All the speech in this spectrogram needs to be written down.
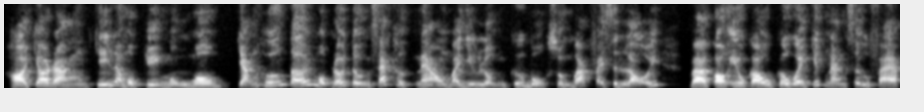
Họ cho rằng chỉ là một chuyện ngụ ngôn, chẳng hướng tới một đối tượng xác thực nào mà dư luận cứ buộc Xuân Bắc phải xin lỗi và còn yêu cầu cơ quan chức năng xử phạt.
